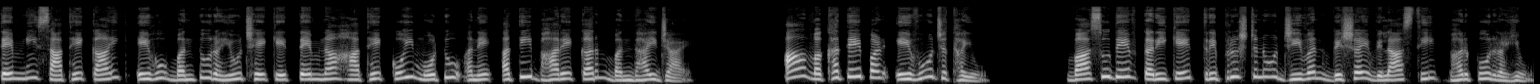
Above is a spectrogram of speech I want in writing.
તેમની સાથે કાંઈક એવું બનતું રહ્યું છે કે તેમના હાથે કોઈ મોટું અને અતિ ભારે કર્મ બંધાઈ જાય. આ વખતે પણ એવું જ થયું. વાસુદેવ તરીકે ત્રિપૃષ્ઠનું જીવન વિષય વિલાસથી ભરપૂર રહ્યું.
